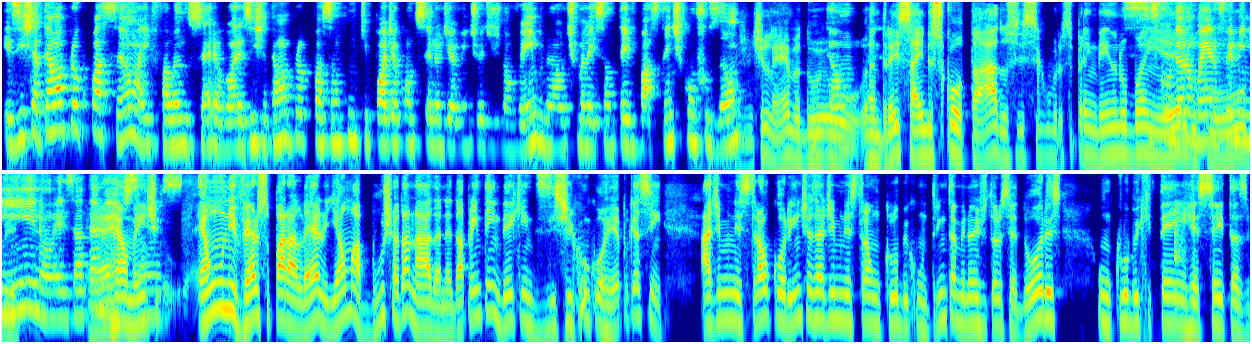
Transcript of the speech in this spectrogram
Existe até uma preocupação, aí falando sério agora, existe até uma preocupação com o que pode acontecer no dia 28 de novembro. Na última eleição teve bastante confusão. A gente lembra do então, Andrei saindo escoltado, se, se prendendo no banheiro. Se escondendo no banheiro clube. feminino, exatamente. É realmente são... é um universo paralelo e é uma bucha danada, né? Dá para entender quem desistir de concorrer, porque assim, administrar o Corinthians é administrar um clube com 30 milhões de torcedores, um clube que tem receitas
